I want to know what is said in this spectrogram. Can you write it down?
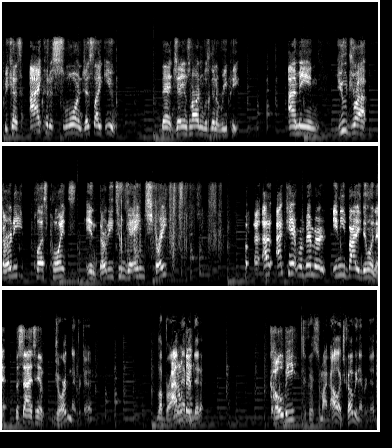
Because I could have sworn, just like you, that James Harden was going to repeat. I mean, you dropped 30 plus points in 32 games straight. I, I, I can't remember anybody doing that besides him. Jordan never did. LeBron I don't never think- did it. Kobe, To, to my knowledge, Kobe never did.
